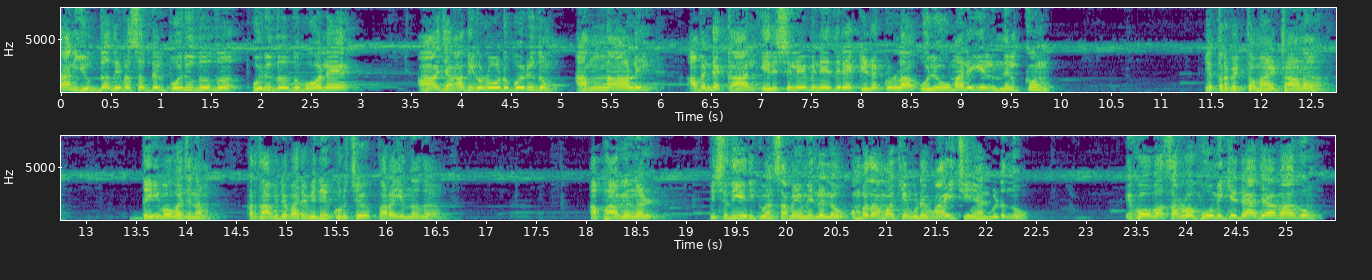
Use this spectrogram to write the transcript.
താൻ യുദ്ധ ദിവസത്തിൽ പൊരുതത് പൊരുതതുപോലെ ആ ജാതികളോട് പൊരുതും. അന്നാളിൽ അവന്റെ കാൽ എരിശിലേമിനെതിരെ കിഴക്കുള്ള ഒലുവുമലയിൽ നിൽക്കും. എത്ര വ്യക്തമായിട്ടാണ് ദൈവവചനം കർത്താവിന്റെ വരവിനെ കുറിച്ച് പറയുന്നത്. ആ ഭാഗങ്ങൾ വിശദീകരിക്കുവാൻ സമയമില്ലല്ലോ. ഒമ്പതാം വാക്യം കൂടെ വായിച്ച് ഞാൻ വിടുന്നു. യഹോബ സർവഭൂമിക്ക് രാജാവാകും.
